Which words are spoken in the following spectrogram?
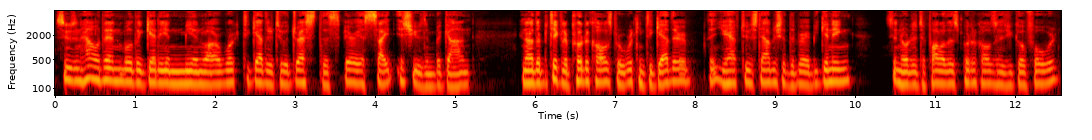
Susan, how then will the Getty and Myanmar work together to address the various site issues in Bagan? And are there particular protocols for working together that you have to establish at the very beginning in order to follow those protocols as you go forward?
